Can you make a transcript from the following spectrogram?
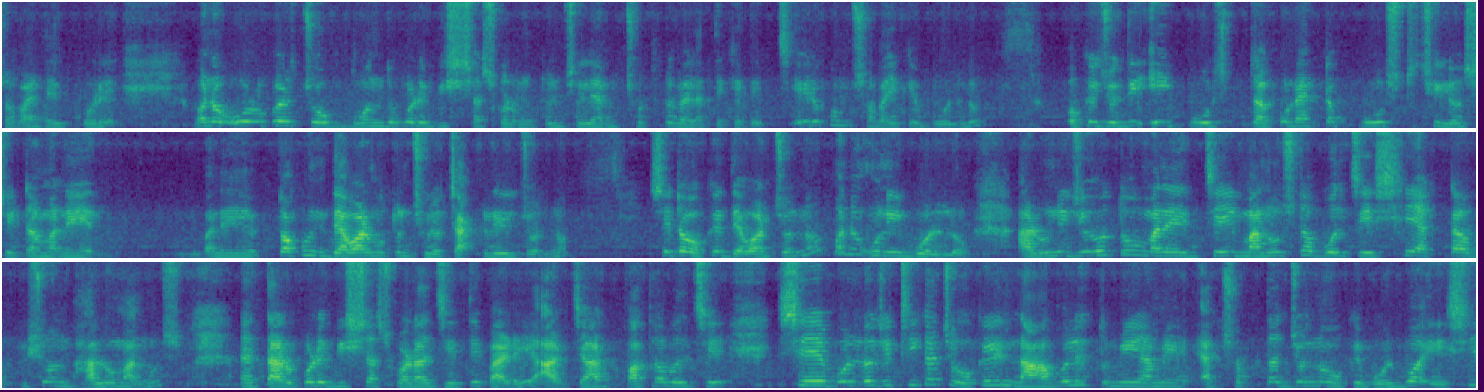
সবাই হেল্প করে। মানে ওর উপরে চোখ বন্ধ করে বিশ্বাস করার মতন ছেলে আমি ছোট্টবেলা থেকে দেখছি। এরকম সবাইকে বলল। ওকে যদি এই পোস্টটা কোনো একটা পোস্ট ছিল, সেটা মানে মানে তখন দেওয়ার মতন ছিল চাকরির জন্য। সেটা ওকে দেওয়ার জন্য মানে উনি বলল। আর উনি যেহেতু মানে যেই মানুষটা বলছে সে একটা ভীষণ ভালো মানুষ তার উপরে বিশ্বাস করা যেতে পারে। আর যার কথা বলছে, সে বলল যে, ঠিক আছে, ওকে না হলে তুমি আমি এক সপ্তাহের জন্য ওকে বলব, এসে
